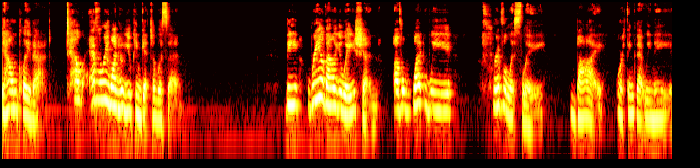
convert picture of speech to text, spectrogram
downplay that. Tell everyone who you can get to listen. the reevaluation of what we frivolously buy or think that we need.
